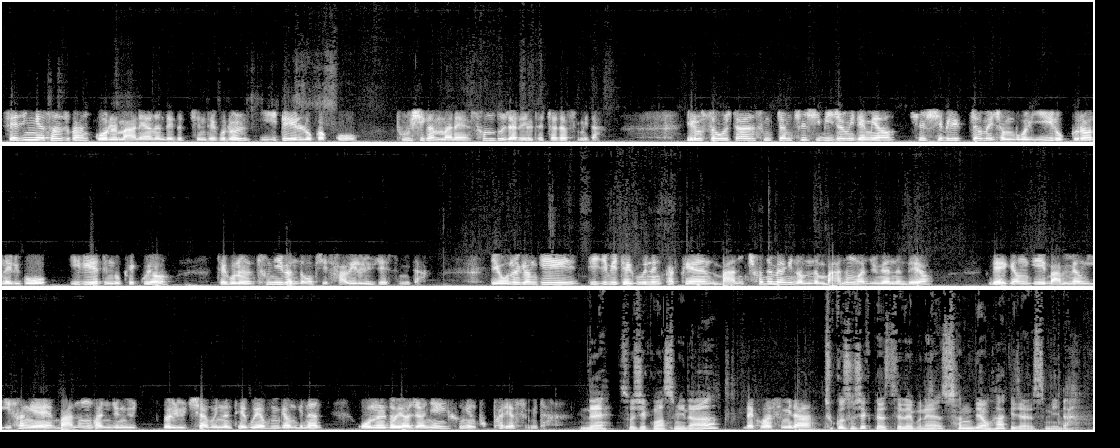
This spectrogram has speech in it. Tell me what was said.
세징야 선수가 한 골을 만회하는 데 그친 대구를 2대1로 꺾고 2시간 만에 선두 자리를 되찾았습니다. 이로써 울산 승점 72점이 되며 71점의 전북을 2위로 끌어내리고 1위에 등극했고요. 대구는 순위 변동 없이 4위를 유지했습니다. 이 오늘 경기 DGB 대구은행 파크엔 만 천여 명이 넘는 많은 관중이 왔는데요. 매 경기 만 명 이상의 많은 관중을 유치하고 있는 대구의 홈 경기는 오늘도 여전히 흥행 폭발이었습니다. 네, 소식 고맙습니다. 네, 고맙습니다. 축구 소식 베스트 11의 선병화 기자였습니다.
